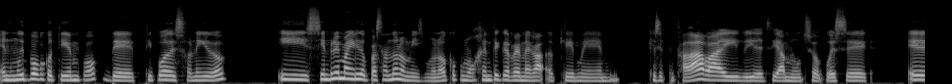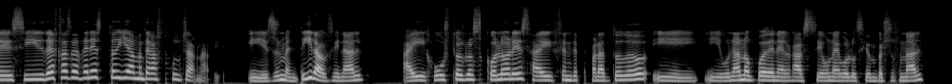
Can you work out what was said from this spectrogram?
en muy poco tiempo de tipo de sonido y siempre me ha ido pasando lo mismo, ¿no? Como gente que, renega que, me, que se enfadaba y, decía mucho, pues eh, eh, si dejas de hacer esto ya no te vas a escuchar nadie. Y eso es mentira, al final hay justos los colores, hay gente para todo y, una no puede negarse una evolución personal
